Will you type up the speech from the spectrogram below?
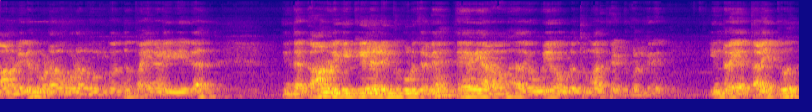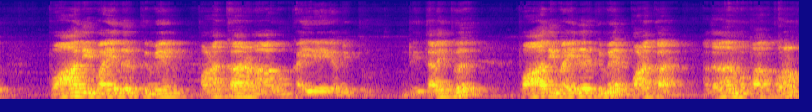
காணொளிகள் உடனுக்குடன் உங்களுக்கு வந்து பயனடைவீர்கள். இந்த காணொலிக்கு கீழே லிங்க் கொடுத்துருக்கேன் தேவையானவங்க அதை உபயோகப்படுத்துமாறு கேட்டுக்கொள்கிறேன். இன்றைய தலைப்பு பாதி வயதிற்கு மேல் பணக்காரன் ஆகும் அமைப்பு. இன்றைய தலைப்பு பாதி வயதிற்கு மேல் பணக்காரன். அதை தான் நம்ம பார்க்க போகிறோம்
